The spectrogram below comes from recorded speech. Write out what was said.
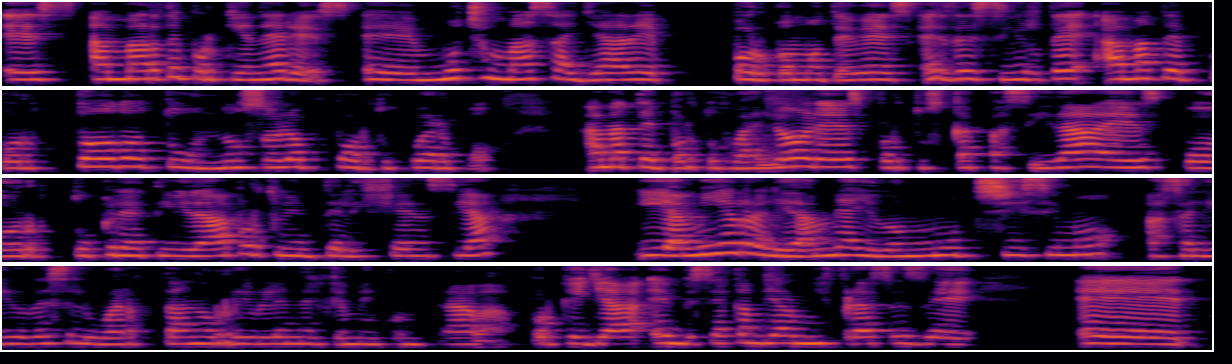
es amarte por quien eres, eh, mucho más allá de por cómo te ves. Es decirte, ámate por todo tú, no solo por tu cuerpo. Ámate por tus valores, por tus capacidades, por tu creatividad, por tu inteligencia. Y a mí en realidad me ayudó muchísimo a salir de ese lugar tan horrible en el que me encontraba, porque ya empecé a cambiar mis frases de eh,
